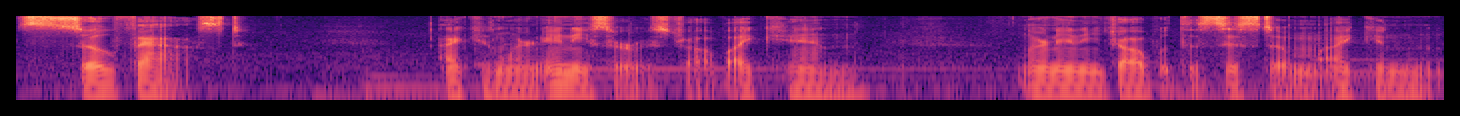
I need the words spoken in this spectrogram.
so fast. I can learn any service job. I can learn any job with the system. I can,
